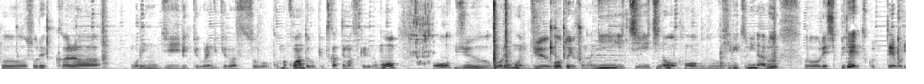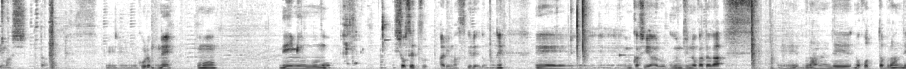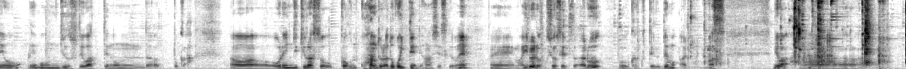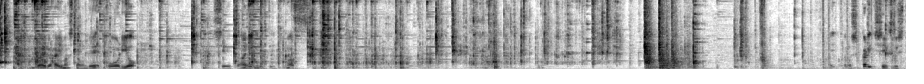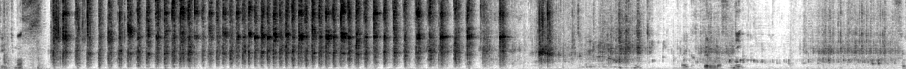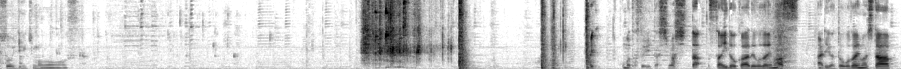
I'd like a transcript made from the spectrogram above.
30、それから、オレンジリキュー、オレンジキュラッソ、まあ、コアントを使ってますけれども、を15、レモン15というふうな211の比率になるレシピで作っておりました。えー、これもね、このネーミングも諸説ありますけれどもね、えー、昔ある軍人の方が、えー、ブランデー残ったブランデーをレモンジュースで割って飲んだとかあオレンジキュラッソコハンドラどこ行ってんって話ですけどね、え、まいろいろ諸説あるカクテルでもあります。では材料入りましたので氷をシェーカーに入れていきます。しっかりシェイクしていきます。はいカクテルグラスに注いでいきます。はいお待たせいたしました。サイドカーでございます。ありがとうございました。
